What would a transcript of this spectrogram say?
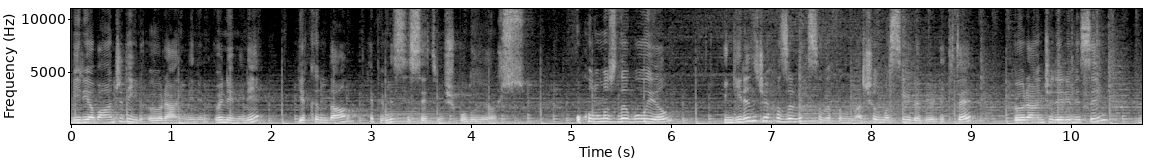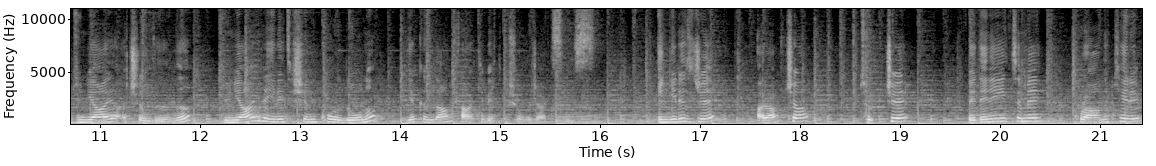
bir yabancı dil öğrenmenin önemini yakından hepimiz hissetmiş bulunuyoruz. Okulumuzda bu yıl İngilizce hazırlık sınıfının açılmasıyla birlikte öğrencilerimizin dünyaya açıldığını, dünya ile iletişim kurduğunu yakından takip etmiş olacaksınız. İngilizce, Arapça, Türkçe, beden eğitimi, Kur'an-ı Kerim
